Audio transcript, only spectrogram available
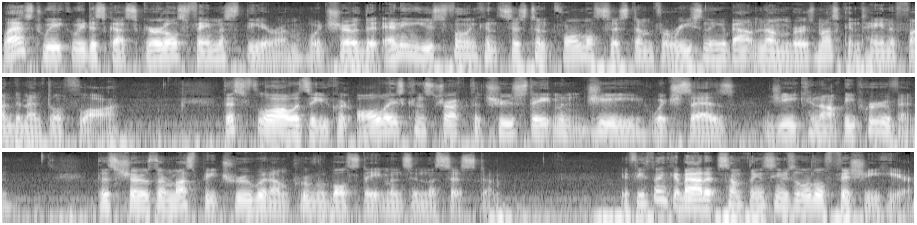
Last week we discussed Gödel's famous theorem, which showed that any useful and consistent formal system for reasoning about numbers must contain a fundamental flaw. This flaw was that you could always construct the true statement G, which says G cannot be proven. This shows there must be true but unprovable statements in the system. If you think about it, something seems a little fishy here.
